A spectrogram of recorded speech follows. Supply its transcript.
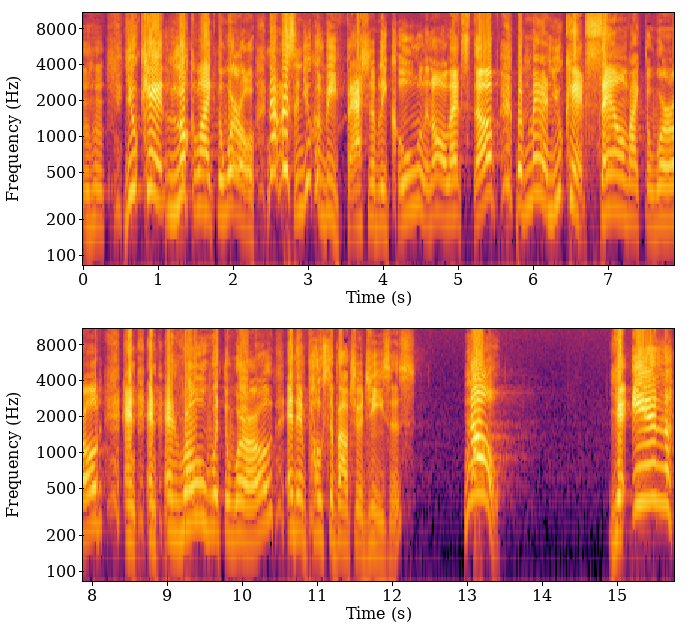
Mm-hmm. You can't look like the world. Now, listen, you can be fashionably cool and all that stuff, but man, you can't sound like the world and, and, and roll with the world and then post about your Jesus. No. You're in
